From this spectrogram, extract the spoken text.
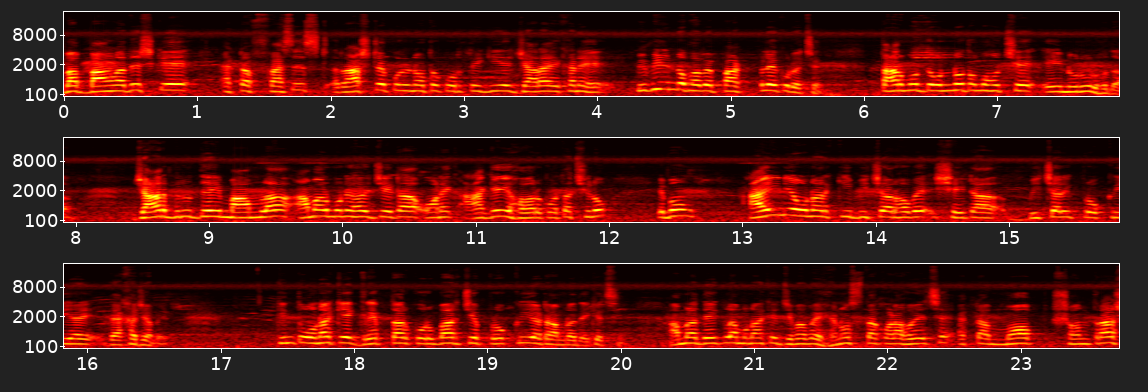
বা বাংলাদেশকে একটা ফ্যাসিস্ট রাষ্ট্রে পরিণত করতে গিয়ে যারা এখানে বিভিন্নভাবে পার্ট প্লে করেছে, তার মধ্যে অন্যতম হচ্ছে এই নুরুল হুদা। যার বিরুদ্ধে এই মামলা, আমার মনে হয় যে এটা অনেক আগেই হওয়ার কথা ছিল এবং আইনে ওনার কি বিচার হবে সেটা বিচারিক প্রক্রিয়ায় দেখা যাবে। কিন্তু ওনাকে গ্রেপ্তার করবার যে প্রক্রিয়াটা আমরা দেখেছি আমরা দেখলাম ওনাকে যেভাবে হেনস্থা করা হয়েছে, একটা মব সন্ত্রাস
